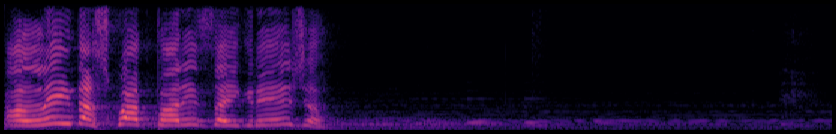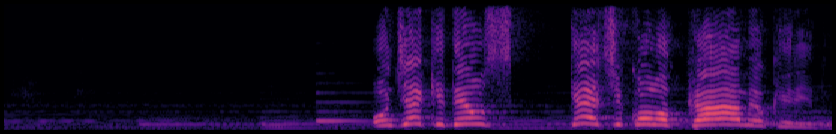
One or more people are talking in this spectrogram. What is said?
além das quatro paredes da igreja. Onde é que Deus quer te colocar, meu querido?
